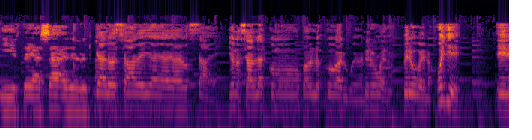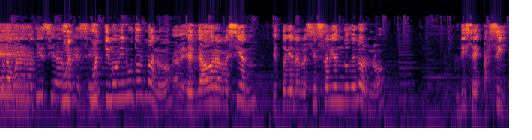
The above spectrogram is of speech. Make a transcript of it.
Y usted ya sabe. Ya lo sabe, ya, ya, ya lo sabe. Yo no sé hablar como Pablo Escobar, weón. Pero, Pero bueno, bueno, oye. eh, una buena noticia parece. último minuto, hermano. A ver. Es de ahora recién. Esto viene recién saliendo del horno. Dice así.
